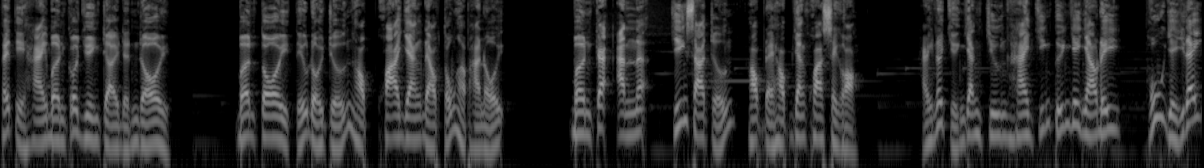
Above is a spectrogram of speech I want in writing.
Thế thì hai bên có duyên trời định rồi. Bên tôi tiểu đội trưởng học khoa văn đại học tổng hợp Hà Nội. Bên các anh á, chiến xa trưởng học đại học văn khoa Sài Gòn. Hãy nói chuyện văn chương hai chiến tuyến với nhau đi. Thú vị đấy.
